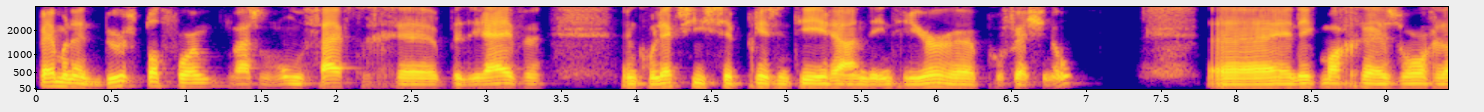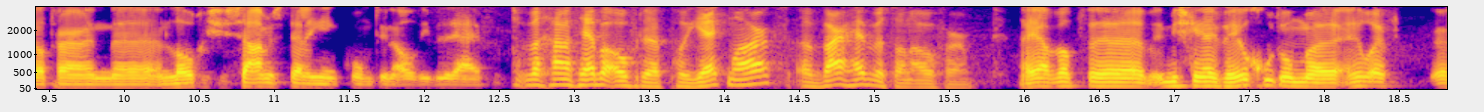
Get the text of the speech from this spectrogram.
permanent beursplatform waar zo'n 150 bedrijven hun collecties presenteren aan de interieurprofessional. en ik mag zorgen dat daar een, een, logische samenstelling in komt in al die bedrijven. We gaan het hebben over de projectmarkt. waar hebben we het dan over? Nou ja, wat uh, misschien even heel goed om uh, heel even uh,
